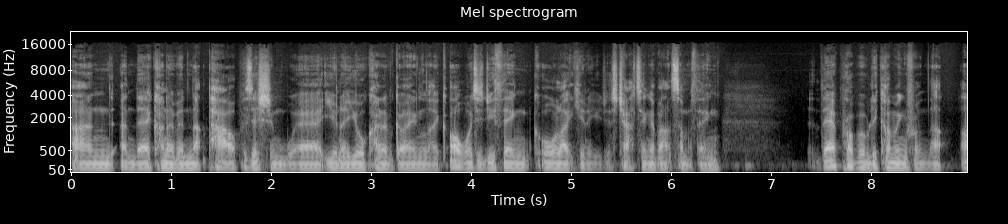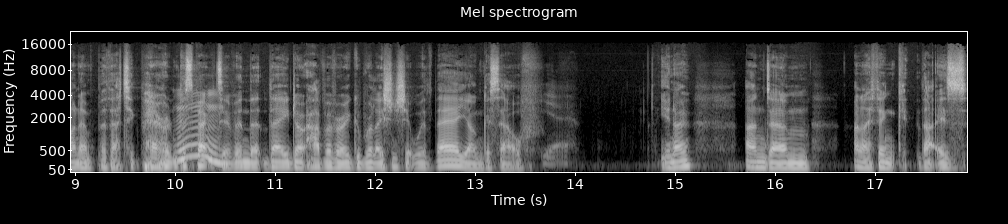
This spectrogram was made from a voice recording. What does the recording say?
and and they're kind of in that power position where you know you're kind of going like oh what did you think? Or like you know you're just chatting about something. They're probably coming from that unempathetic parent perspective and that they don't have a very good relationship with their younger self. Yeah. you know? And um and i think that is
